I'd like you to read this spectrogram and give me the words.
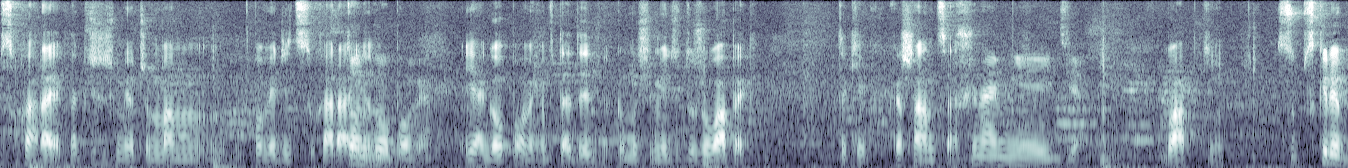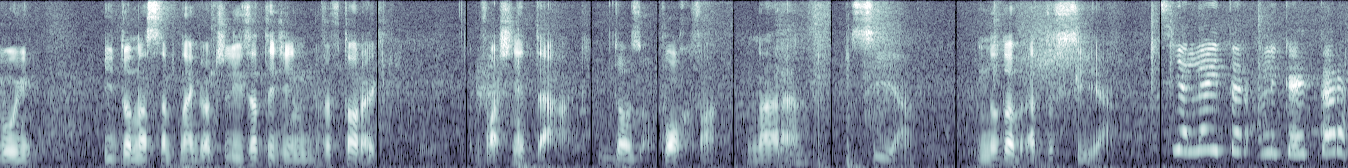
suchara. Jak napiszesz mi, o czym mam powiedzieć suchara, To i on on- go opowie. ja go opowiem wtedy, tylko musi mieć dużo łapek, tak jak kaszance. Przynajmniej dwie. Łapki. Subskrybuj i do następnego, czyli za tydzień, we wtorek. Właśnie tak. Dozo. Pochwa. Nara. Ya. No dobra, to see ya. See you later, alligator.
